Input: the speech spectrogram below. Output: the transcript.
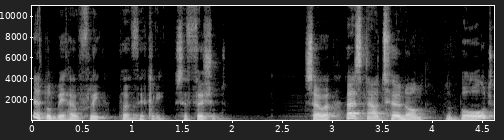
It'll be hopefully perfectly sufficient. So uh, let's now turn on the board.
